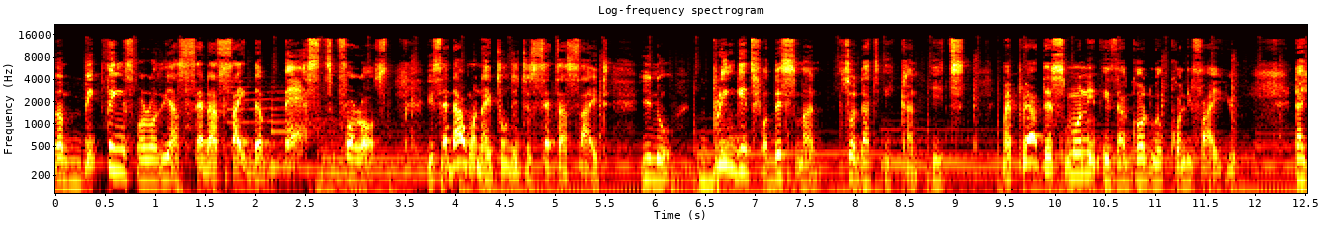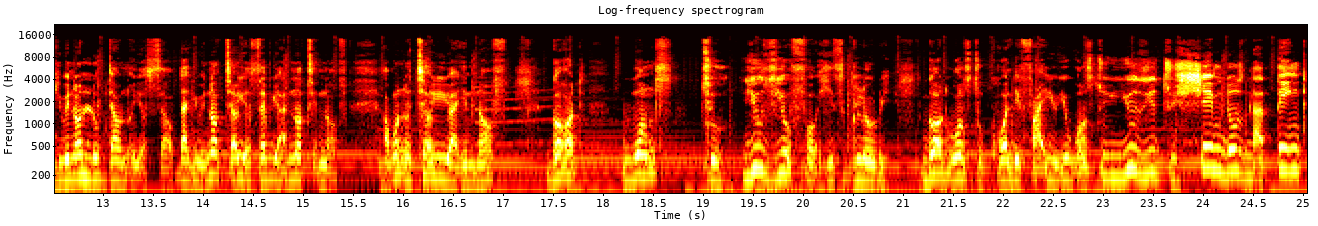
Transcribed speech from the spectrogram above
um, big things for us. He has set aside the best for us. He said, That one I told you to set aside, you know, bring it for this man so that he can eat. My prayer this morning is that God will qualify you, that you will not look down on yourself, that you will not tell yourself you are not enough. I want to tell you you are enough. God wants to use you for his glory. God wants to qualify you. He wants to use you to shame those that think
